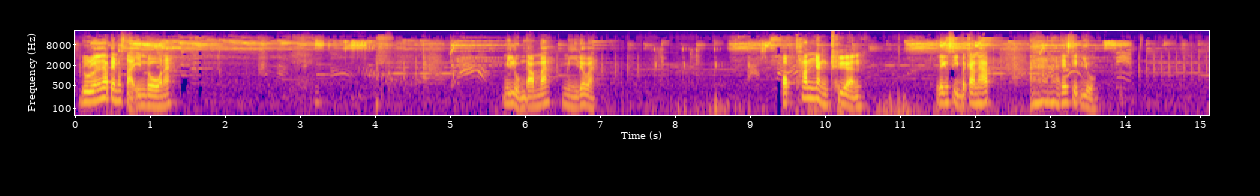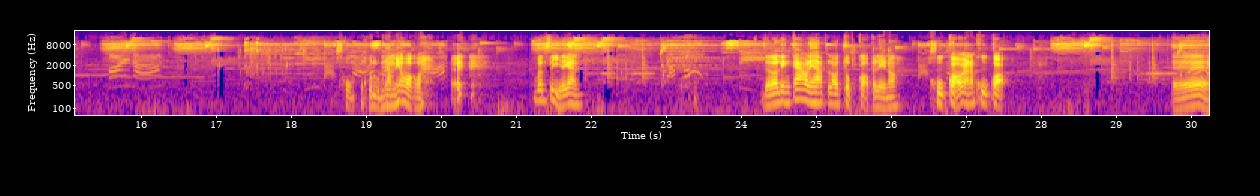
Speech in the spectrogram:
ดูแล้วน่าจะเป็นภาษาอินโดนะ มีหลุมดำปะมีด้วยปะออปท่านอย่างเถื่อน เล็งสีประกันครับ อ่าน่าได้สิบอยู่ผมโอ้โหลุมดำไม่ออกว่ะเบิ้ลสี่แล้วกัน เดี๋ยวเราเล็งเก้าเลยครับ เราจบเกาะไปเลยเนาะคูเกาะกันนะคูเกาะ เออ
